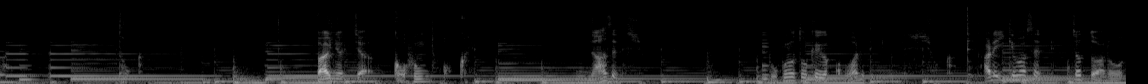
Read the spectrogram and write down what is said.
前とか。場合によっちゃ5分遅れ。なぜでしょう？僕の時計が壊れているのでしょうか？あれいけませんね。ちょっとあの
